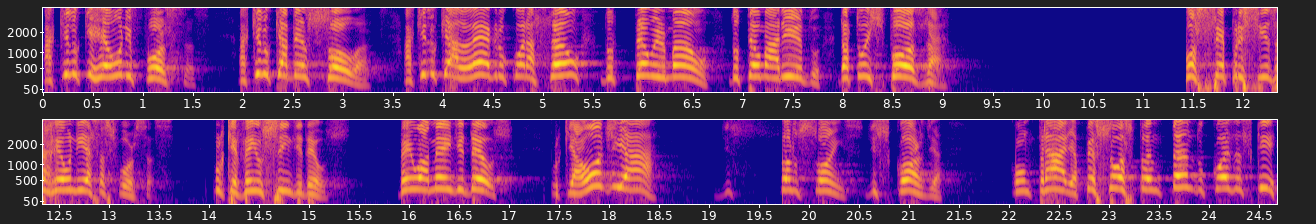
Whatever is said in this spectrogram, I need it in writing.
aquilo que reúne forças, aquilo que abençoa, aquilo que alegra o coração do teu irmão, do teu marido, da tua esposa. Você precisa reunir essas forças, porque vem o sim de Deus, vem o amém de Deus, porque aonde há dissoluções, discórdia, contrária, pessoas plantando coisas que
